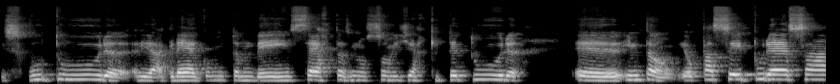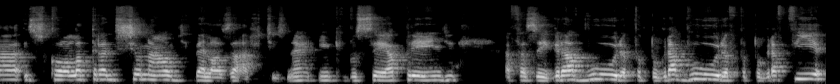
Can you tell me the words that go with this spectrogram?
escultura, agregam também certas noções de arquitetura. É, então, eu passei por essa escola tradicional de belas artes, né, em que você aprende a fazer gravura, fotogravura, fotografia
